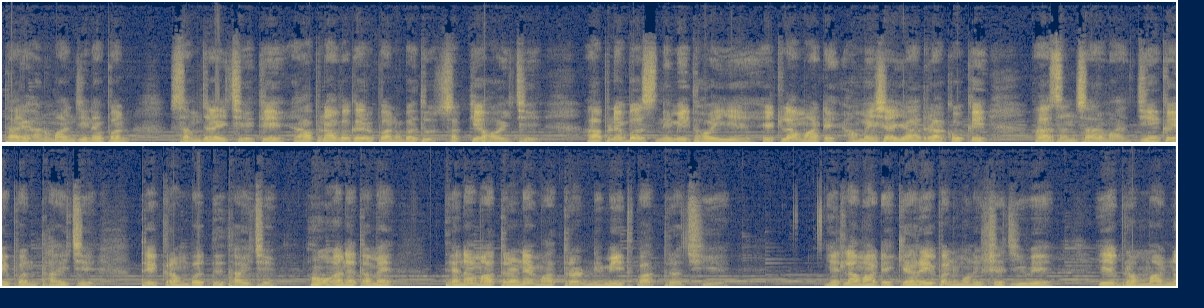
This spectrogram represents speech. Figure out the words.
ત્યારે હનુમાનજીને પણ સમજાય છે કે આપણા વગર પણ બધું શક્ય હોય છે. આપણે બસ નિમિત્ત હોઈએ, એટલા માટે હંમેશા યાદ રાખો કે આ સંસારમાં જે કંઈ પણ થાય છે, તે ક્રમબદ્ધ થાય છે. હું અને તમે તેના માત્રને માત્ર નિમિત્ત પાત્ર છીએ. એટલા માટે ક્યારેય પણ મનુષ્ય જીવે એ ભ્રમમાં ન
